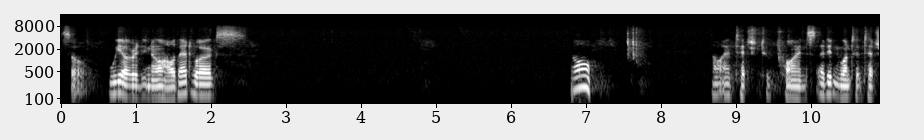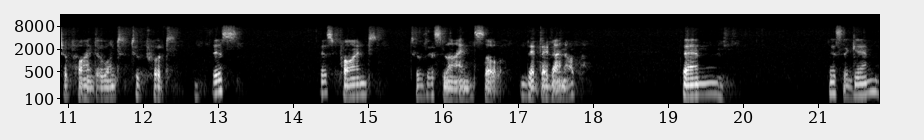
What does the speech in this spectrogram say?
So we already know how that works. Oh, now I attach two points. I didn't want to attach a point. I wanted to put this, this point to this line so that they line up. Then this again.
